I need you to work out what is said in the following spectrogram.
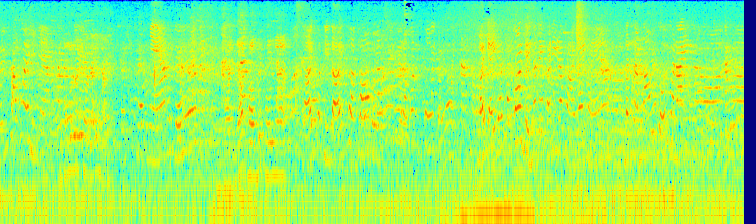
viên sống ở nhà. Một nhà đi kìa nhớ hơn với Phương nha đợi có thì đợi thơm thơm đó chứ đâu có khui trời ơi bởi vậy á, không có gì nên em phải đi ra ngoài đây nè định làm món gửi qua đây ờ, ăn ờ,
